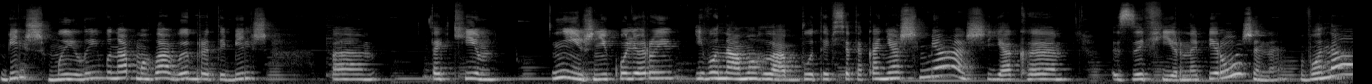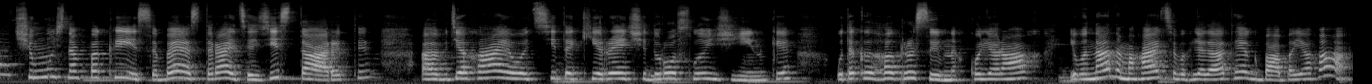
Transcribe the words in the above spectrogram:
більш милий, вона б могла вибрати більш е, такі ніжні кольори, і вона могла б бути вся така няш-мяш, як е, зефірне пірожене. Вона чомусь навпаки себе старається зістарити, вдягає оці такі речі дорослої жінки у таких агресивних кольорах, і вона намагається виглядати як баба Яга.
